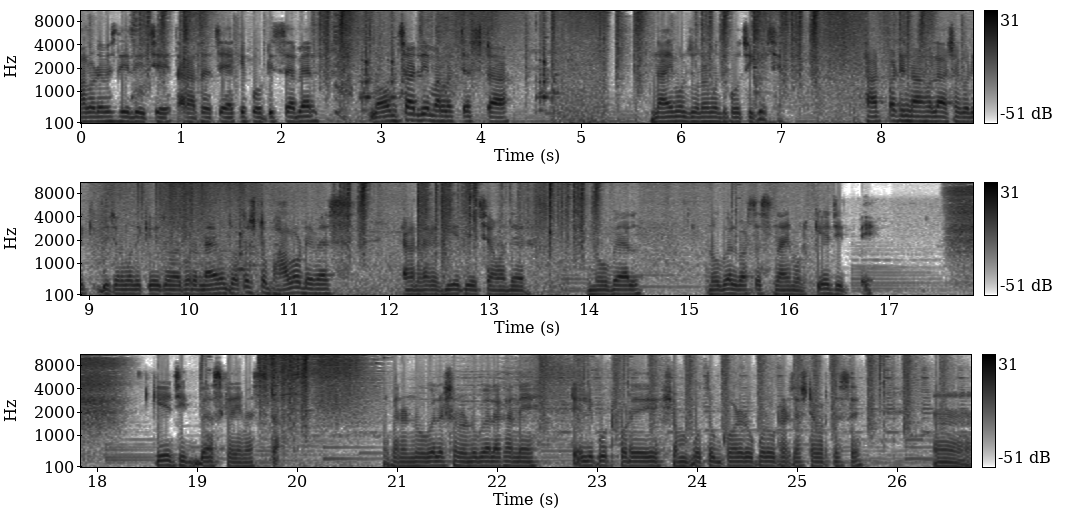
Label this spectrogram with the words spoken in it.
ভালো ড্যামেজ দিয়ে দিয়েছে। তার হাতে হচ্ছে একে ফোর্টি সেভেন লঞ্চার দিয়ে মারার চেষ্টা নাইমুল জোনের মধ্যে পৌঁছে গেছে থার্ড পার্টি না হলে আশা করি দুজনের মধ্যে কেউ জমা করে নাইমুল যথেষ্ট ভালো ড্যামেজ এখানে তাকে দিয়ে দিয়েছে আমাদের নোবেল। নোবেল ভার্সেস নাইমুল কে জিতবে? কে জিতবে আজকের এই ম্যাচটা এখানে নোবেলের সামনে নোবেল, এখানে টেলিপোর্ট করে সম্ভবত ঘরের উপরে ওঠার চেষ্টা করতেছে। হ্যাঁ।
